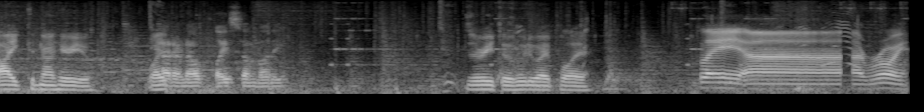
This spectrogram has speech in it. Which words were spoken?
I could not hear you. What? I don't know, play somebody. Zorito, who do I play? Play uh Roy.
